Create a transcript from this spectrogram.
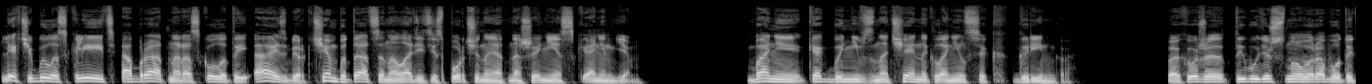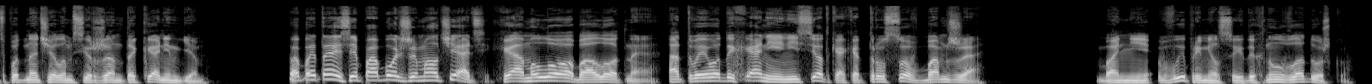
Легче было склеить обратно расколотый айсберг, чем пытаться наладить испорченные отношения с Каннингем. Банни как бы невзначай наклонился к Гринго. «Похоже, ты будешь снова работать под началом сержанта Каннингем», Попытайся побольше молчать, хамло болотное. От твоего дыхания несет, как от трусов бомжа». Банни выпрямился и дыхнул в ладошку.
